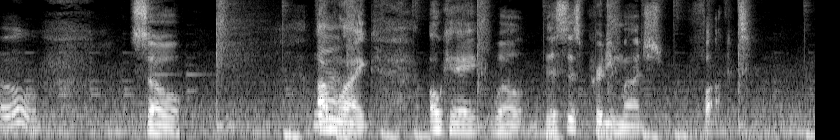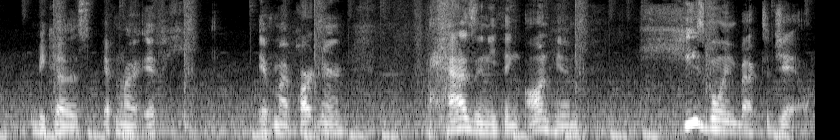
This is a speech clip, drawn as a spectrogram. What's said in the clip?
Oh. So I'm like, okay, well, this is pretty much fucked because if my if if my partner has anything on him, he's going back to jail.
